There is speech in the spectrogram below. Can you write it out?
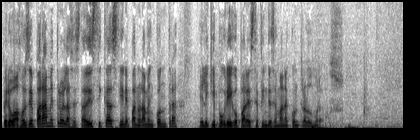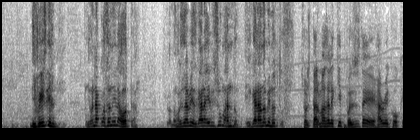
Pero bajo ese parámetro de las estadísticas, tiene panorama en contra el equipo griego para este fin de semana contra los morados. Difícil. Ni una cosa ni la otra. Lo mejor es arriesgar a ir sumando y ganando minutos. Soltar más al equipo, ¿es usted Harry ok?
